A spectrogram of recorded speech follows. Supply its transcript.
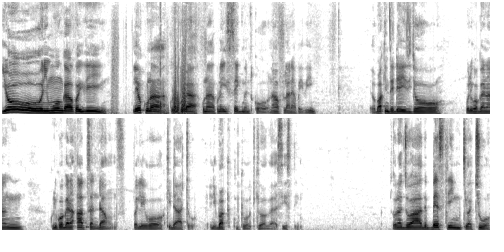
yo ni mwonga hapa hivi. Leo kuna kuna kuna kuna, kuna hii segment ko nao fulani hapa hivi. Back in the days jo kulikuwaga kulikuwaga na ups and downs. Palivo kidato ni back tukiwaga system. So unajua the best thing mkiwa chuo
